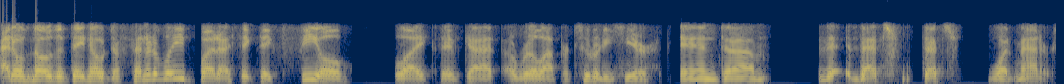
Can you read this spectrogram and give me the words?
I don't know that they know definitively, but I think they feel like they've got a real opportunity here, and um, th- that's that's what matters.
